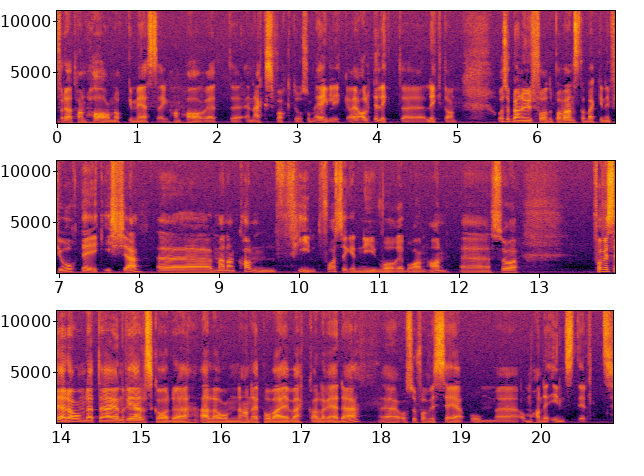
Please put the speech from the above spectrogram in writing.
fordi at han har noe med seg. Han har et, en X-faktor som jeg liker. Jeg har alltid likt, likte han. Og så ble han utfordret på venstrebekken i fjor. Det gikk ikke. Uh, men han kan fint få seg en ny vår i Brann, han. Uh, så får vi se da om dette er en reell skade, eller om han er på vei vekk allerede. og så får vi se om, om han er innstilt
